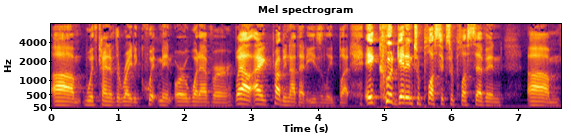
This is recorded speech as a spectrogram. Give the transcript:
um, with kind of the right equipment or whatever. Well, I probably not that easily, but it could get into plus six or plus seven. Um,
